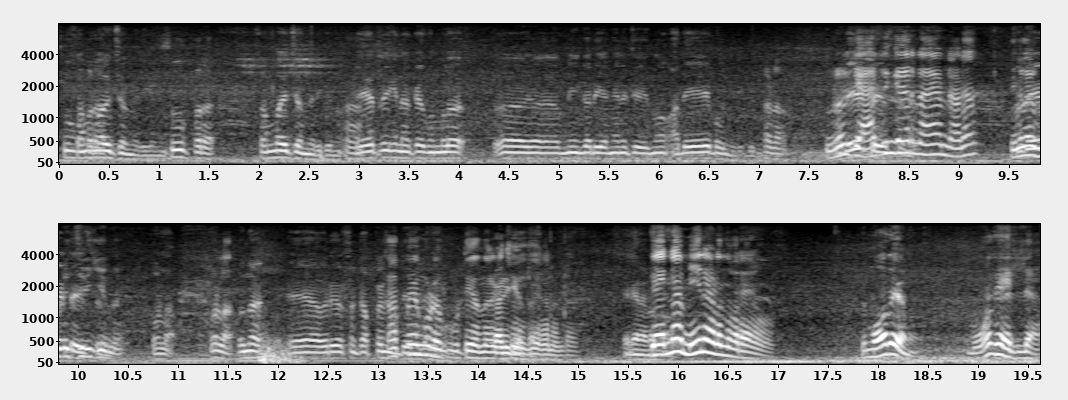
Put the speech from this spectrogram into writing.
സൂപ്പർ. സമ്മതിച്ചു വന്നിരിക്കുന്നു. സൂപ്പർ. സമ്മതിച്ചു തന്നിരിക്കുന്നു കേറ്ററിങ്ങിനൊക്കെ നമ്മൾ മീൻകറി എങ്ങനെ ചെയ്യുന്നു അതേപോലെ ഇരിക്കുന്നു. കാറ്ററിംഗുകാരനായോണ്ടാണ് നിങ്ങളെ വിളിച്ചിരിക്കുന്നത്. കൊള്ളാം. കൊള്ളാം. ഒന്ന് ഒരു കഷ്ണം കപ്പയും കൂടെ കൂട്ടി ഒന്ന് കഴിച്ച് നോക്കി എങ്ങനെ ഉണ്ട് എങ്ങനെയാണ് ഇത് എന്നാ മീനാണെന്ന് പറയാമോ? ഇത് മോതയാണോ? മോതയല്ല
